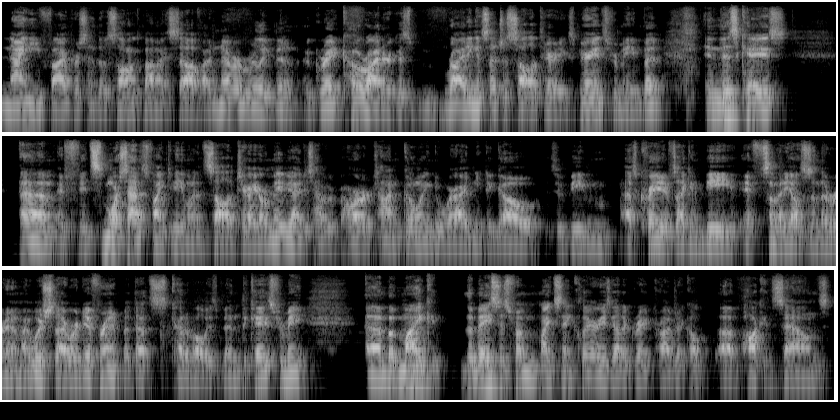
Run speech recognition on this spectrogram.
95% of those songs by myself. I've never really been a great co-writer because writing is such a solitary experience for me. But in this case, um, if it's more satisfying to me when it's solitary, or maybe I just have a harder time going to where I need to go to be as creative as I can be if somebody else is in the room. I wish that I were different, but that's kind of always been the case for me. Um, but Mike, the bassist from Mike St. Clair, he's got a great project called uh, Pocket Sounds.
